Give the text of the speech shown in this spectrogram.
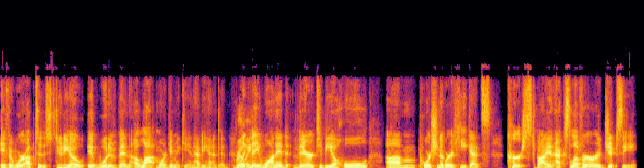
if it were up to the studio, it would have been a lot more gimmicky and heavy handed. Really? Like they wanted there to be a whole um, portion of where he gets cursed by an ex lover or a gypsy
